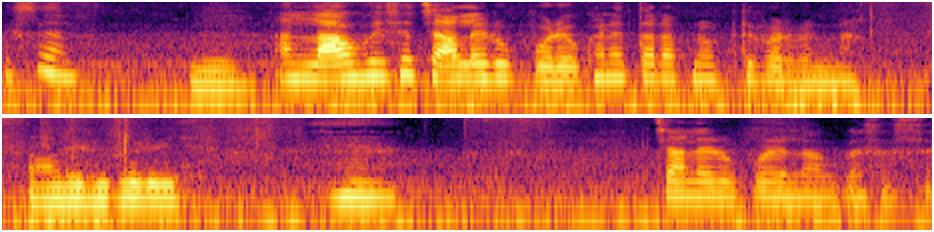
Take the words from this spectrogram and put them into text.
বুঝছেন? আর লাউ হয়েছে চালের উপরে ওখানে তার আপনি উঠতে পারবেন না। চালের উপরে হ্যাঁ। চালের উপরে লাউ গাছ আছে।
